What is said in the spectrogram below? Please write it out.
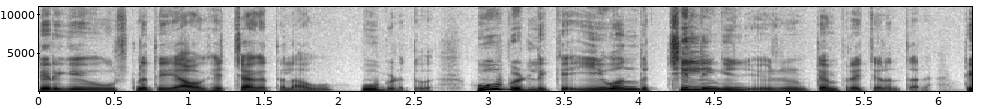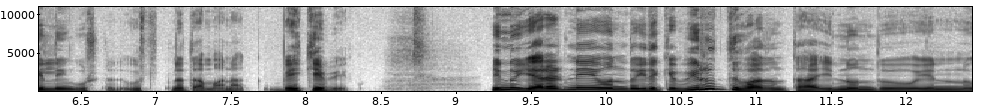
ತಿರುಗಿ ಉಷ್ಣತೆ ಯಾವಾಗ ಹೆಚ್ಚಾಗುತ್ತಲ್ಲ ಅವು ಹೂ ಬಿಡ್ತವೆ. ಹೂ ಬಿಡಲಿಕ್ಕೆ ಈ ಒಂದು ಚಿಲ್ಲಿಂಗ್ ಟೆಂಪ್ರೇಚರ್ ಅಂತಾರೆ. ಟಿಲ್ಲಿಂಗ್ ಉಷ್ಣ, ಉಷ್ಣತಾಮಾನ ಬೇಕೇ ಬೇಕು. ಇನ್ನು ಎರಡನೇ ಒಂದು ಇದಕ್ಕೆ ವಿರುದ್ಧವಾದಂತಹ ಇನ್ನೊಂದು ಏನು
